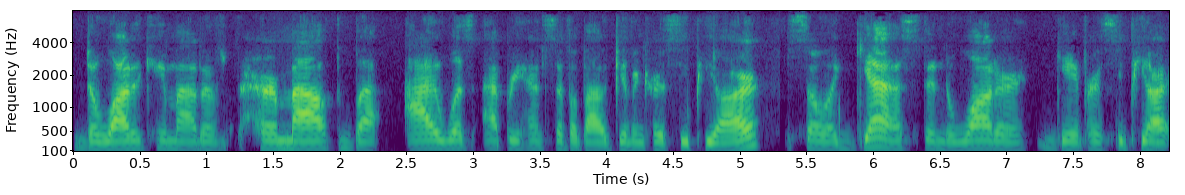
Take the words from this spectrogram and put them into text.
the water came out of her mouth, but I was apprehensive about giving her CPR. So a guest in the water gave her CPR.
